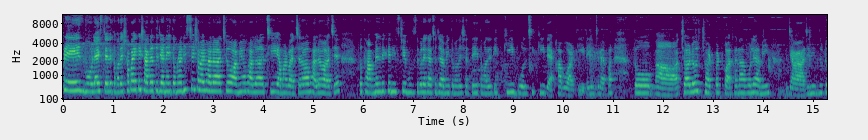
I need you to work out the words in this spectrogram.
ফ্রেন্ডস মো লাইফস্টাইলে তোমাদের সবাইকে স্বাগত জানাই। তোমরা নিশ্চয়ই সবাই ভালো আছো, আমিও ভালো আছি, আমার বাচ্চারাও ভালো আছে। তো থামেল দেখে নিশ্চয়ই বুঝতে পেরে গেছো যে আমি তোমাদের সাথে তোমাদেরকে কি বলছি, কি দেখাবো আর কি, এটাই হচ্ছে ব্যাপার। তো চলো ঝটপট কথা না বলে আমি যা জিনিস দুটো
